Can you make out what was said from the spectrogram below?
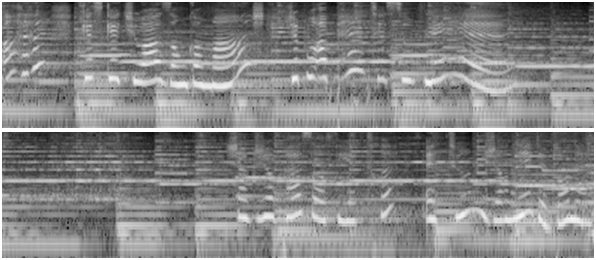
Oh, Qu'est-ce que tu as en gommage? Je peux à peine te souffler. Chaque jour passe au théâtre est une journée de bonheur.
